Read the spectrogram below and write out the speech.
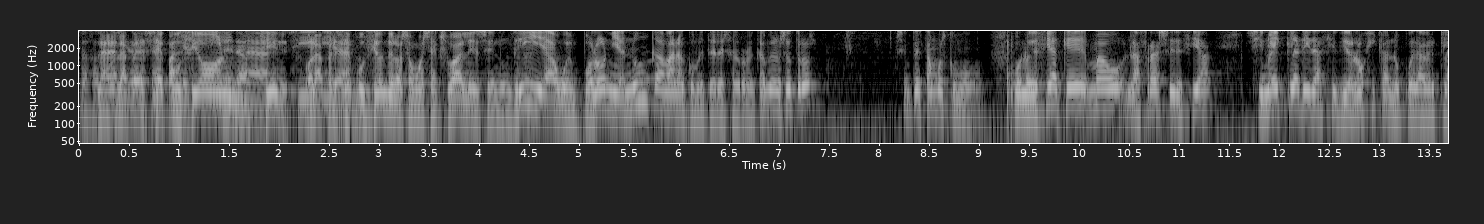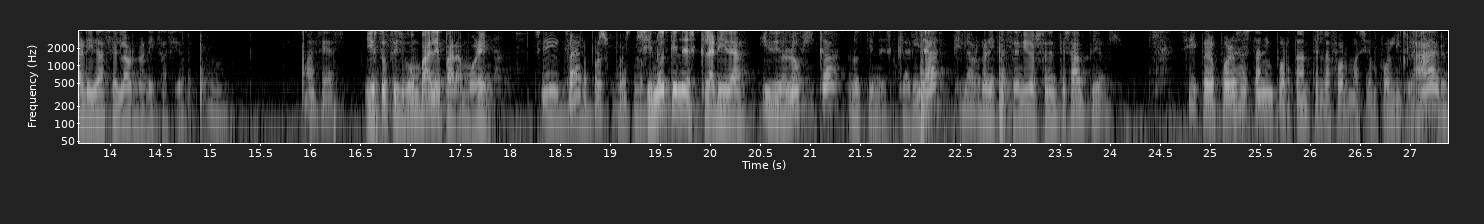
la, persecución o la persecución de los homosexuales en Hungría o en Polonia. Nunca van a cometer ese error. En cambio, nosotros Siempre estamos como... Bueno, decía que Mao, la frase decía, si no hay claridad ideológica no puede haber claridad en la organización. Así es. Y esto, Fisgón, vale para Morena. Sí, claro, por supuesto. Si no tienes claridad ideológica, no tienes claridad en la organización. Y los frentes amplios, Sí, pero por eso es tan importante la formación política. Claro.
